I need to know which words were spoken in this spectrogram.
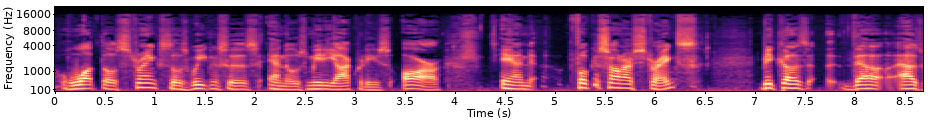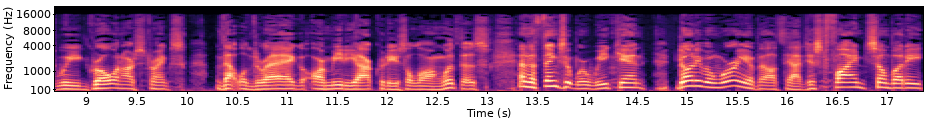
what those strengths, those weaknesses, and those mediocrities are, and focus on our strengths because the, as we grow in our strengths, that will drag our mediocrities along with us. And the things that we're weak in, don't even worry about that. Just find somebody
